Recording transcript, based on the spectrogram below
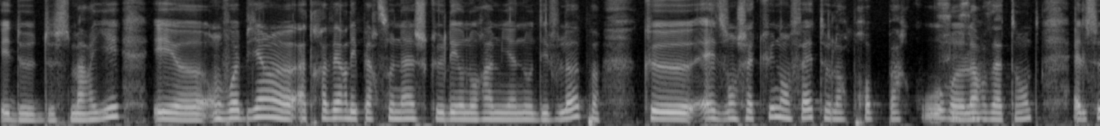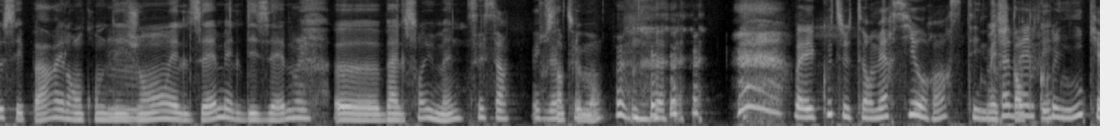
et de, de, se marier. Et on voit bien à travers les personnages que Léonora Miano développe qu'elles ont chacune en fait leur propre parcours, leurs attentes. Elles se séparent elles rencontrent des mm. gens, elles aiment, elles désaiment, euh, bah, elles sont humaines. C'est ça, exactement. bah écoute, je te remercie Aurore, c'était une très belle chronique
